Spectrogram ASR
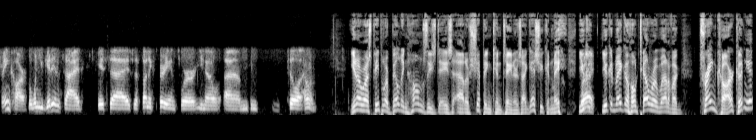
train car. But when you get inside, it's uh, it's a fun experience where you know um, you can feel at home. You know, Russ, people are building homes these days out of shipping containers. I guess you can make you right. can, you can make a hotel room out of a train car, couldn't you?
